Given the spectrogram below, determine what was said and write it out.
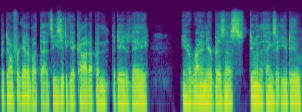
but don't forget about that. It's easy to get caught up in the day to day, you know, running your business, doing the things that you do.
